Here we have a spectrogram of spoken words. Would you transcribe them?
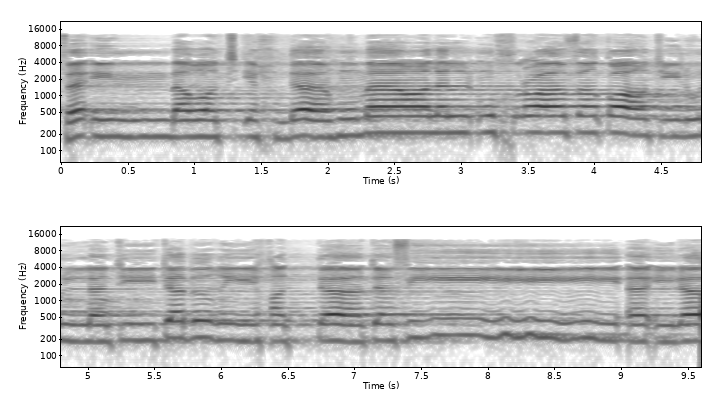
فإن بغت إحداهما على الأخرى فقاتلوا التي تبغي حتى تفيء إلى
